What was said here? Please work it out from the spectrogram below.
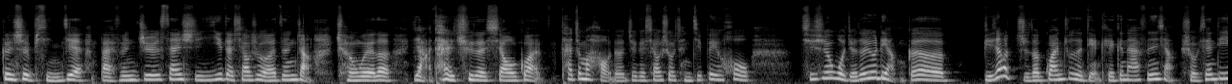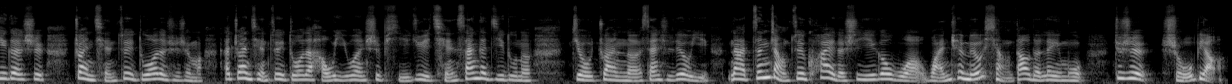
更是凭借百分之三十一的销售额增增长，成为了亚太区的销。冠，它这么好的这个销售成绩背后，其实我觉得有两个比较值得关注的点可以跟大家分享。首先，第一个是赚钱最多的是什么？它赚钱最多的毫无疑问是皮具，前三个季度呢就赚了三十六亿。那增长最快的是一个我完全没有想到的类目，就是手表，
